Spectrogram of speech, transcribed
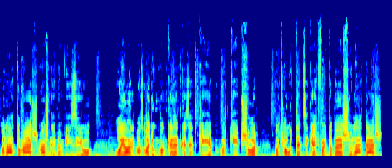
A látomás, más néven vízió, olyan az agyunkban keletkezett kép vagy képsor, vagy ha úgy tetszik egyfajta belső látás,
